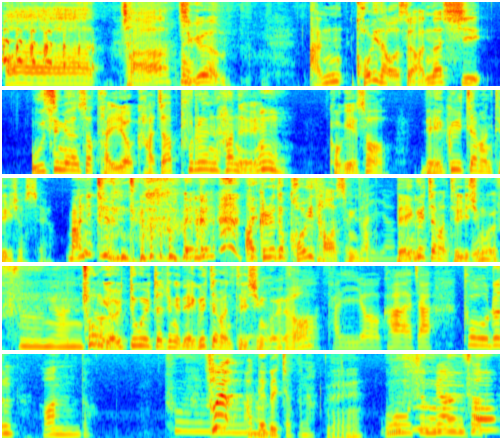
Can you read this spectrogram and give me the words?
언덕을 아, 자, 지금 안 거의 다 왔어요. 안나 씨 웃으면서 달려가자 푸른 하늘. 응. 거기에서 네 글자만 틀리셨어요. 많이 틀렸는데요. 아, 그래도 거의 다 왔습니다. 네 글자만 틀리신 거예요. 총 12글자 중에 네 글자만 틀리신 거예요. 달려가자 푸른 언덕 소영 아네 글자구나 네. 웃으면서 어,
